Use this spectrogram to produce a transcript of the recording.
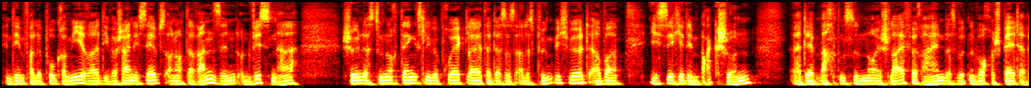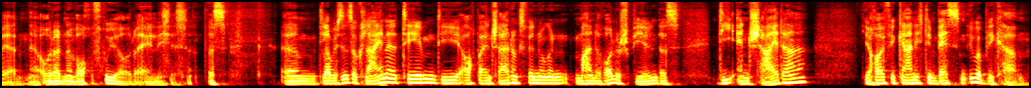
in dem Falle Programmierer, die wahrscheinlich selbst auch noch daran sind und wissen, ha, schön, dass du noch denkst, liebe Projektleiter, dass das alles pünktlich wird, aber ich sehe hier den Bug schon, äh, der macht uns eine neue Schleife rein, das wird eine Woche später werden oder eine Woche früher oder ähnliches. Das ähm, glaube ich, sind so kleine Themen, die auch bei Entscheidungsfindungen mal eine Rolle spielen, dass die Entscheider ja häufig gar nicht den besten Überblick haben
